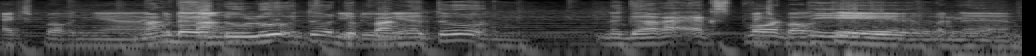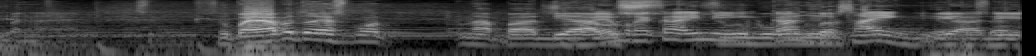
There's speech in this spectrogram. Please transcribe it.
ekspornya memang Jepang dari dulu itu Jepang dunia, itu hmm, negara eksportir. eksportir. Benar, Iya. benar. Supaya apa tuh ekspor? Kenapa dia Supaya harus mereka ini kan bersaing dia bersaing. di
